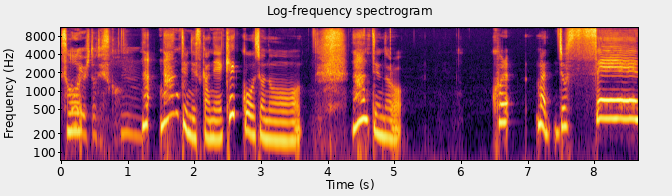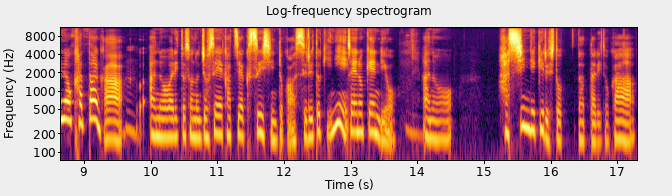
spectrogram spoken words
そうういう人ですか？うん、な、なんて言うんですかね。結構その、なんて言うんだろう。これ、まあ、女性の方が、うん。あの、割とその女性活躍推進とかをするときに、女性の権利を、あの、発信できる人だったりとか、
